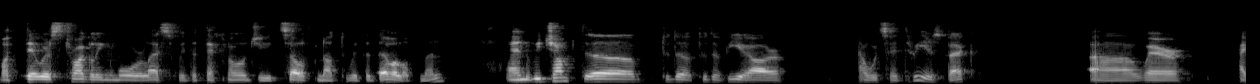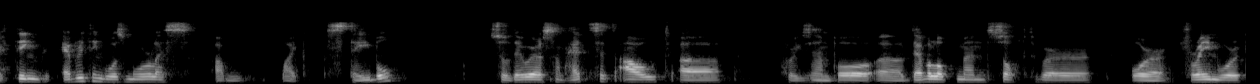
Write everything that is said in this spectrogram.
but they were struggling more or less with the technology itself, not with the development. And we jumped uh, to the to the VR, I would say three years back, uh, where I think everything was more or less um, like stable. So there were some headsets out, uh, for example, uh, development software or framework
